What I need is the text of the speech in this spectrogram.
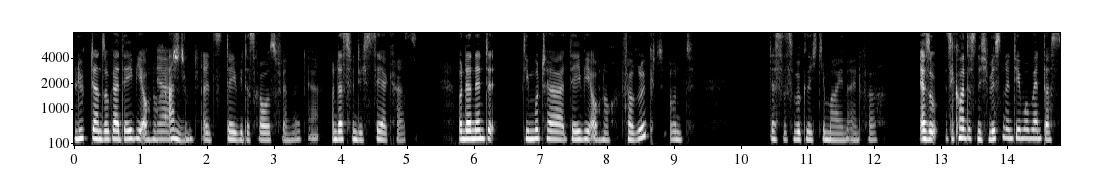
lügt dann sogar Davy auch noch Ja, an, stimmt. als Davy das rausfindet. Ja. Und das finde ich sehr krass. Und dann nennt die Mutter Davy auch noch verrückt und das ist wirklich gemein einfach. Also, sie konnte es nicht wissen in dem Moment, dass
